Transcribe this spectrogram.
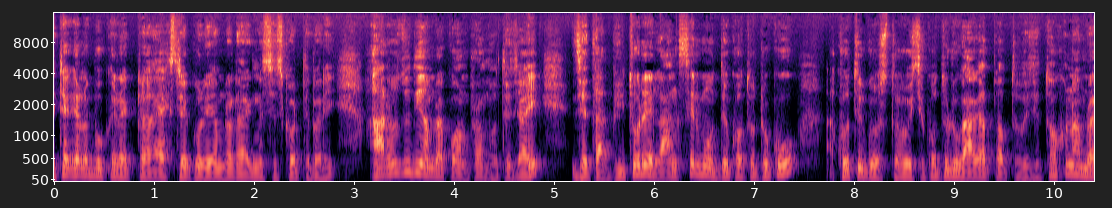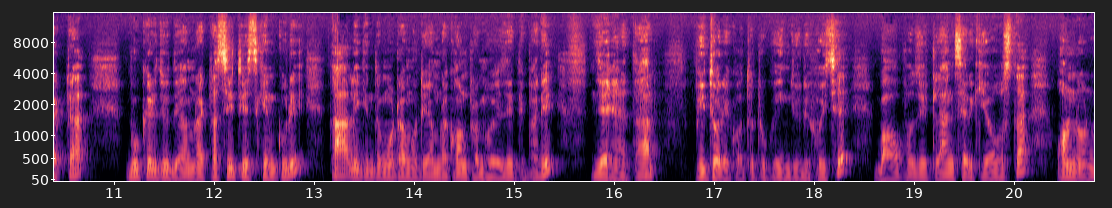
এটা গেল বুকের একটা এক্সরে করে আমরা ডায়াগনোসিস করতে পারি। আরও যদি আমরা কনফার্ম হতে যাই, যে তার ভিতরে লাংসের মধ্যে কতটুকু ক্ষতিগ্রস্ত হয়েছে, কতটুকু আঘাতপ্রাপ্ত হয়েছে, তখন আমরা একটা বুকের যদি আমরা একটা সিটি স্ক্যান করি, তাহলে কিন্তু মোটামুটি আমরা কনফার্ম হয়ে যেতে পারি যে হ্যাঁ তার ভিতরে কতটুকু ইনজুরি হয়েছে বা অপোজিট লাংসের কী অবস্থা, অন্য অন্য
